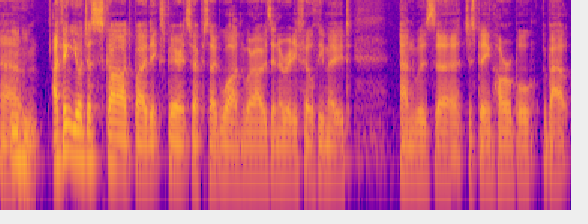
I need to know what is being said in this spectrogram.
Um, I think you're just scarred by the experience of episode one, where I was in a really filthy mood and was uh, just being horrible about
